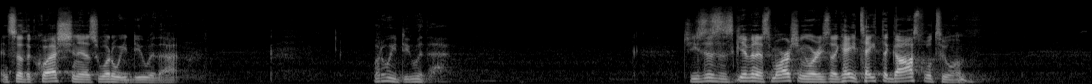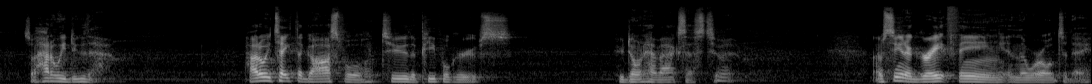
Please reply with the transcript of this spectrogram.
And so the question is what do we do with that? What do we do with that? Jesus has given us marching orders. He's like, hey, take the gospel to them. So, how do we do that? How do we take the gospel to the people groups who don't have access to it? I'm seeing a great thing in the world today.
